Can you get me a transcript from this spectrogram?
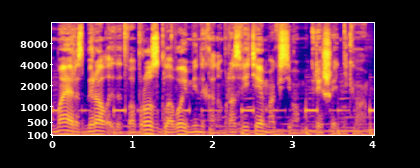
мая, разбирал этот вопрос с главой Минэкономразвития Максимом Максимом Решетниковым.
